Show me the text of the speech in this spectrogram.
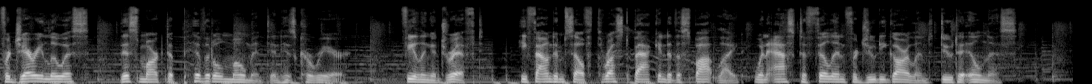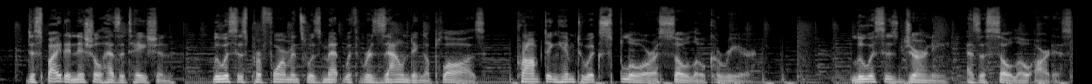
For Jerry Lewis, this marked a pivotal moment in his career. Feeling adrift, he found himself thrust back into the spotlight when asked to fill in for Judy Garland due to illness. Despite initial hesitation, Lewis's performance was met with resounding applause, prompting him to explore a solo career. Lewis's journey as a solo artist.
